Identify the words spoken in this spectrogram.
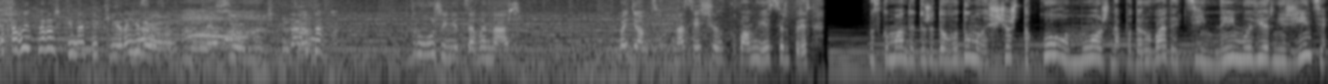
Это вы пирожки напекли, Раиса Васильевна? Солнышко, Да, да. это труженица вы наш. Пойдемте, у нас є ще к вам є сюрприз. Ми з командою дуже довго думали, що ж такого можна подарувати цій неймовірній жінці,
